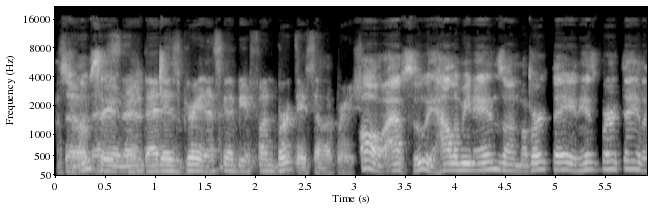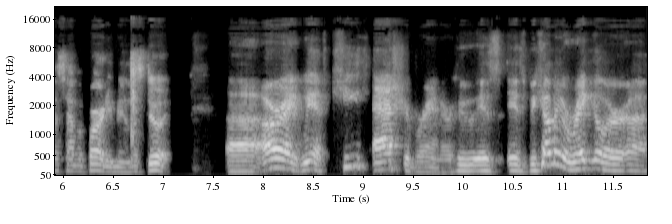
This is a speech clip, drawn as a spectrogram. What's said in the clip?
That's so what I'm that's- saying, that- man. That is great. That's going to be a fun birthday celebration. Oh, absolutely. Halloween ends on my birthday and his birthday. Let's have a party, man. Let's do it. Uh, all right, we have Keith Asherbrander, who is is becoming a regular uh,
